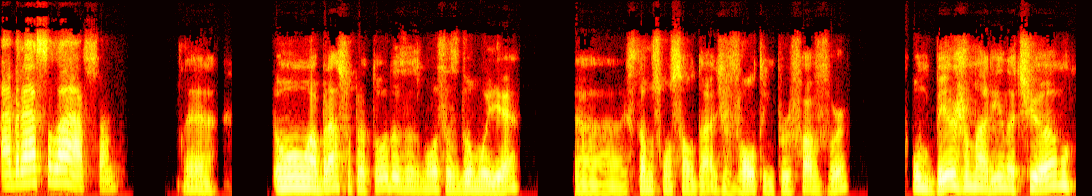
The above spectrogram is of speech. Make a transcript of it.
Abraço, Lafa. É. Um abraço para todas as moças do Mulher. Uh, estamos com saudade, voltem, por favor. Um beijo, Marina, te amo,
